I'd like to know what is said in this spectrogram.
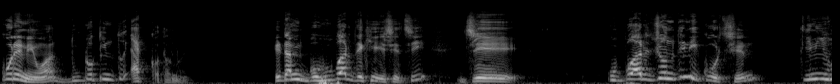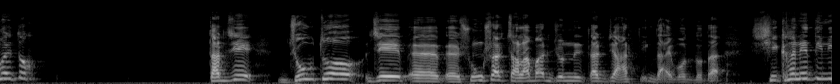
করে নেওয়া দুটো কিন্তু এক কথা নয়। এটা আমি বহুবার দেখে এসেছি যে উপার্জন তিনি করছেন, তিনি হয়তো তার যে যৌথ যে সংসার চালাবার জন্য তার যে আর্থিক দায়বদ্ধতা, সেখানে তিনি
